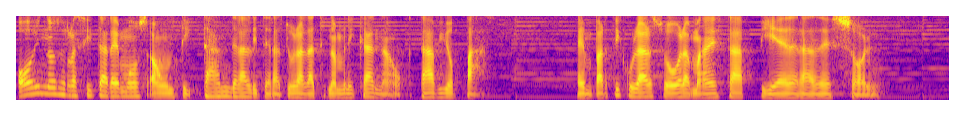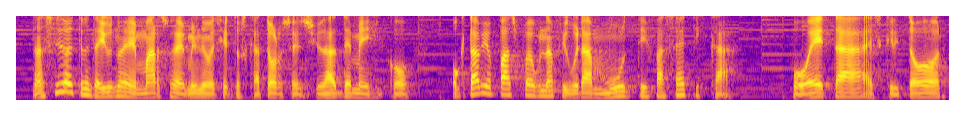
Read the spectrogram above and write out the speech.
Hoy nos recitaremos a un titán de la literatura latinoamericana, Octavio Paz, en particular su obra maestra Piedra de Sol. Nacido el 31 de marzo de 1914 en Ciudad de México, Octavio Paz fue una figura multifacética. Poeta, escritor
